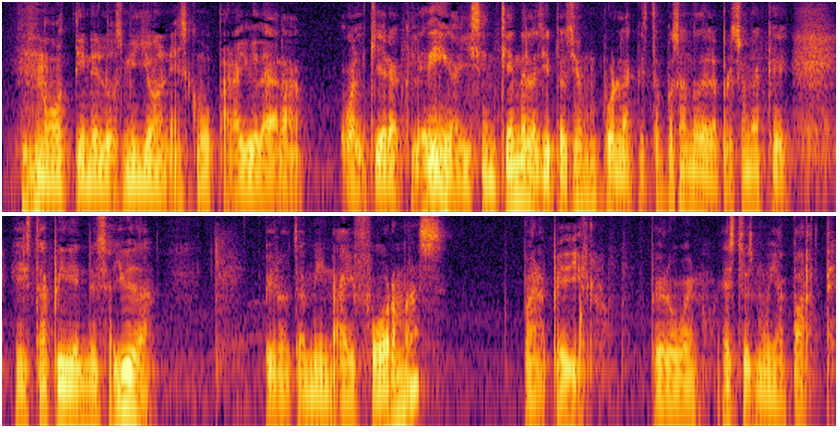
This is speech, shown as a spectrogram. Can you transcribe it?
no tiene los millones como para ayudar a cualquiera que le diga y se entiende la situación por la que está pasando de la persona que está pidiendo esa ayuda pero también hay formas para pedirlo. Pero bueno, esto es muy aparte.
